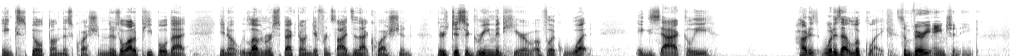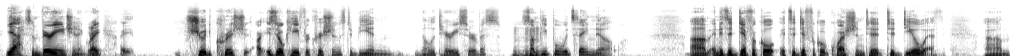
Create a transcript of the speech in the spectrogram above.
ink spilt on this question. There's a lot of people that, you know, we love and respect on different sides of that question. There's disagreement here of, of like what exactly how does what does that look like? Some very ancient ink. Yeah, some very ancient ink, Yeah. right? Should Christian are- is it okay for Christians to be in military service? Some Mhm. people would say no, um, and it's a difficult it's a difficult question to to deal with. Um,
